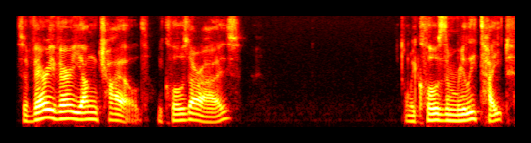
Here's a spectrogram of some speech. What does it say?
It's a very, very young child. We closed our eyes and we closed them really tight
